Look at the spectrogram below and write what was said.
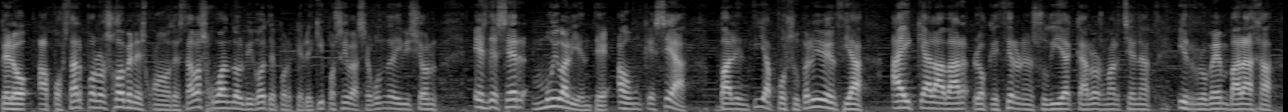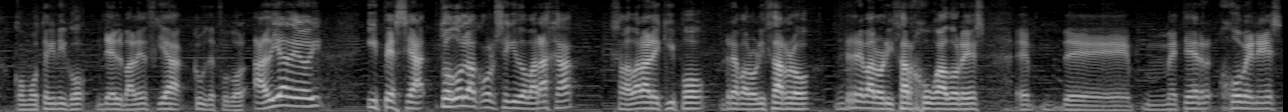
pero apostar por los jóvenes cuando te estabas jugando el bigote porque el equipo se iba a segunda división es de ser muy valiente, aunque sea valentía por supervivencia, hay que alabar lo que hicieron en su día Carlos Marchena y Rubén Baraja como técnico del Valencia Club de Fútbol. A día de hoy y pese a todo lo ha conseguido Baraja, salvar al equipo, revalorizarlo, revalorizar jugadores, eh, de meter jóvenes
